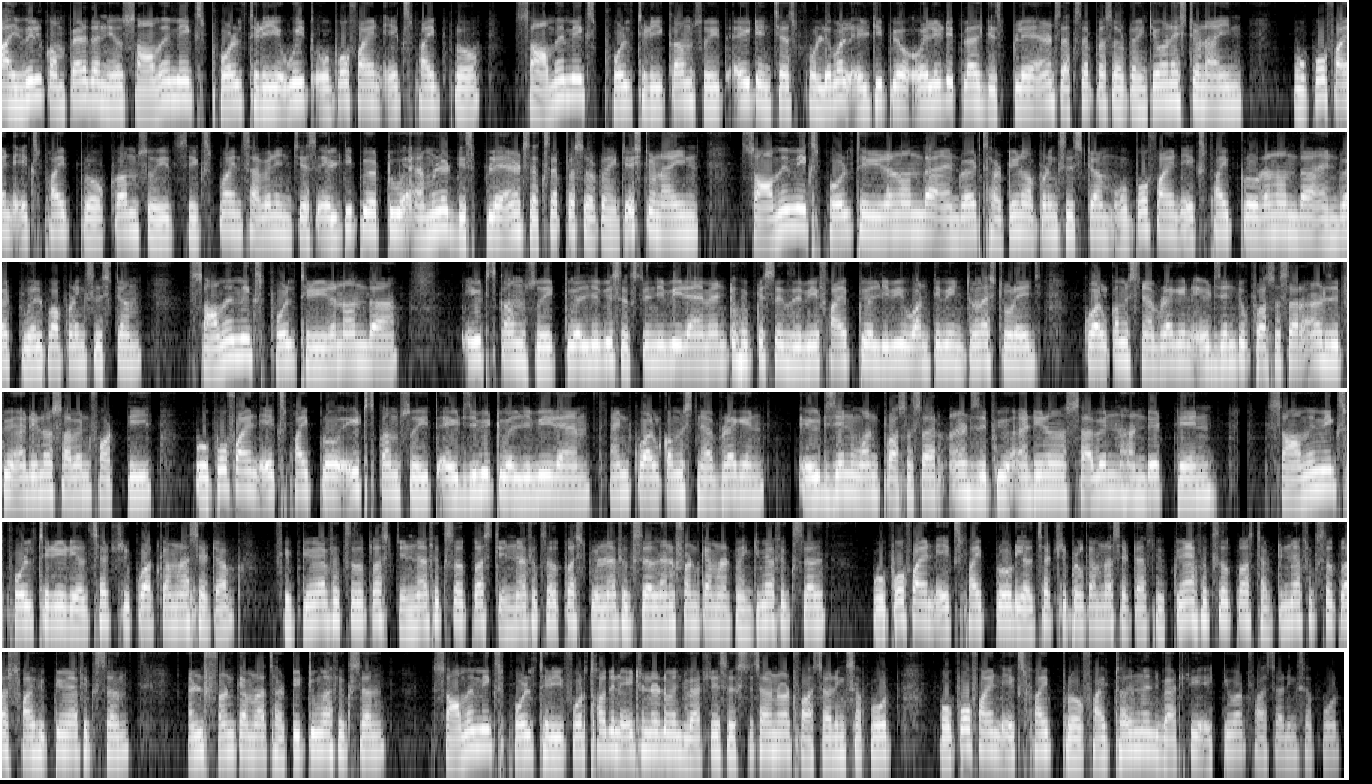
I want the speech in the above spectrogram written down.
I will compare the new Xiaomi Mix Fold 3 with Oppo Find X5 Pro. Xiaomi Mix Fold 3 comes with 8 inches foldable LTPO OLED plus display and success ratio 21 to 9. Oppo Find X5 Pro comes with 6.7 inches LTPO 2 AMOLED display and success ratio 20 to 9. Xiaomi Mix Fold 3 run on the Android 13 operating system. Oppo Find X5 Pro run on the Android 12 operating system. Xiaomi Mix Fold 3 run on the it comes with 12GB, 16GB RAM and 256GB, 512GB, 1TB internal storage, Qualcomm Snapdragon 8 Gen 2 processor and GPU Adreno 740. Oppo Find X5 Pro it comes with 8GB, 12GB RAM and Qualcomm Snapdragon 8 Gen 1 processor and GPU Adreno 710. Xiaomi Mix Fold 3 real set required camera setup 50 megapixel plus 10 megapixel plus 10 megapixel plus 12 megapixel and front camera 20 megapixel Oppo Find X5 Pro real set triple camera setup 50 megapixel plus 13 megapixel plus 550 megapixel and front camera 32 megapixel Xiaomi Mix Fold 3 4800 mAh battery 67 watt fast charging support Oppo Find X5 Pro 5000 mAh battery 80 watt fast charging support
